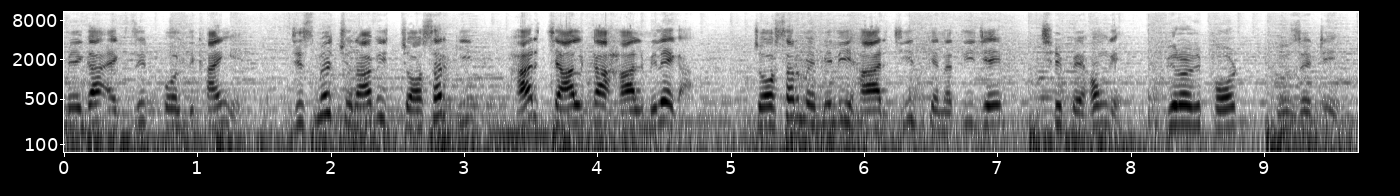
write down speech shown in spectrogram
मेगा एग्जिट पोल दिखाएँगे, जिसमें चुनावी चौसर की हर चाल का हाल मिलेगा। चौसर में मिली हार जीत के नतीजे छिपे होंगे। Bureau report, news eighteen.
